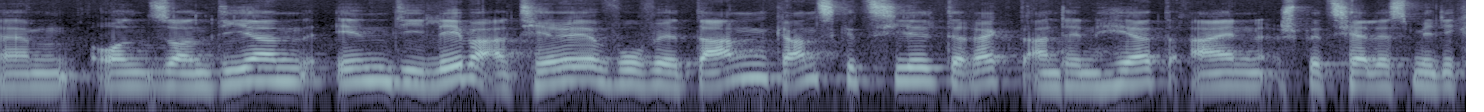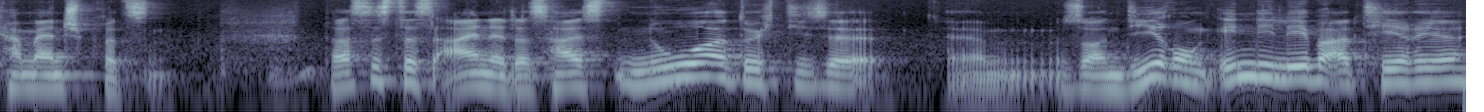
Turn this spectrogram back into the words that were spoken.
ähm, und sondieren in die Leberarterie, wo wir dann ganz gezielt direkt an den Herd ein spezielles Medikament spritzen. Das ist das eine. Das heißt, nur durch diese Sondierung in die Leberarterie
